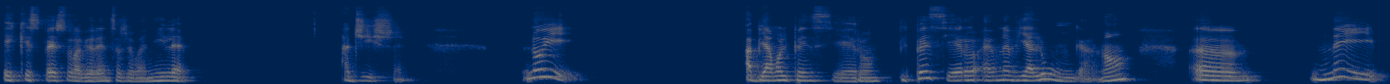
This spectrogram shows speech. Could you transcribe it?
e che spesso la violenza giovanile agisce. Noi abbiamo il pensiero. Il pensiero è una via lunga, no, uhm nei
